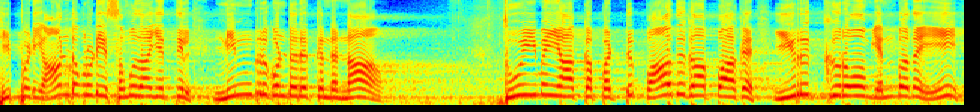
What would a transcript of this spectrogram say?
இப்படி ஆண்டவருடைய சமுதாயத்தில் நின்று கொண்டிருக்கின்ற நாம் தூய்மையாக்கப்பட்டு பாதுகாப்பாக இருக்கிறோம் என்பதை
